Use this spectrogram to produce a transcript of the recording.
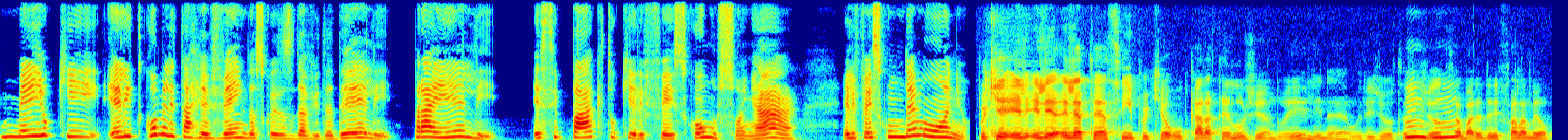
meio que ele, como ele tá revendo as coisas da vida dele, para ele esse pacto que ele fez com o sonhar Ele fez com um demônio. Porque ele, ele, ele até assim, porque o cara tá elogiando ele, né? O religioso tá elogiando uhum. o trabalho dele e fala, meu,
